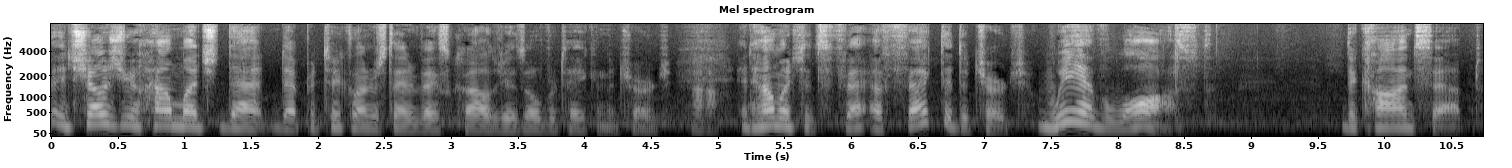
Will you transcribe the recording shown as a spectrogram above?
It shows you how much that, that particular understanding of eschatology has overtaken the church Uh-huh. and how much it's fe- affected the church. We have lost the concept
